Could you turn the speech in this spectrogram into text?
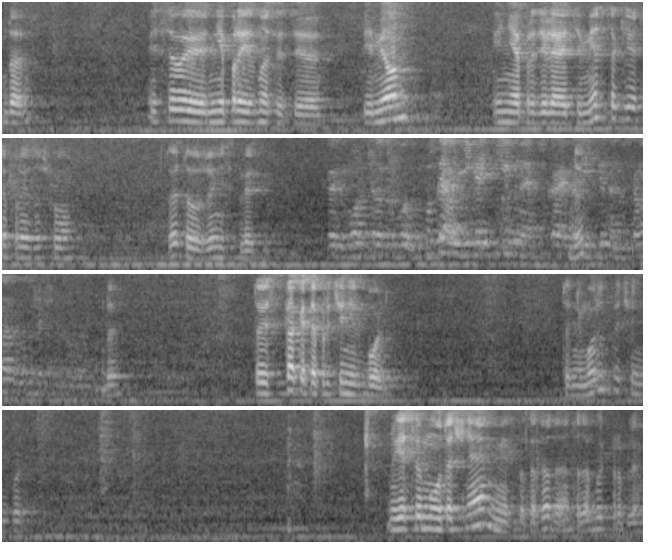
Да. Если вы не произносите имён и не определяете место, где это произошло, то это уже не сплетня. То есть может что-то другое. Пускай оно негативное, пускай да? позитивное, но всё равно это будет уже что-то другое. Да. То есть как это причинит боль? Это не может причинить боль. Но если мы уточняем место, тогда да, тогда будет проблема.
